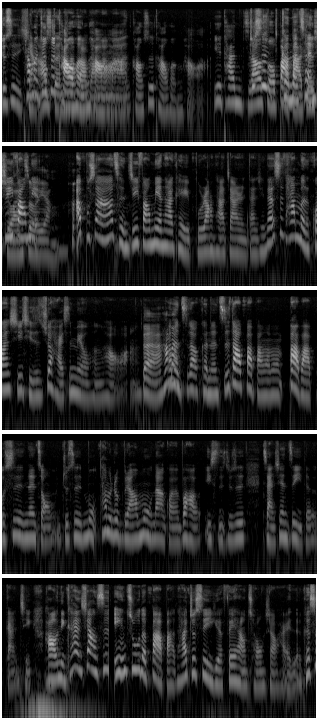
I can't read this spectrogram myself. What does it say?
就是他们就是考很好啊，考试考很好啊，因为他知道说爸爸成绩方面啊，不是啊，他成绩方面他可以不让他家人担心，但是他们的关系其实就还是没有很好啊。对啊，他们，他们知道可能知道爸爸妈妈爸爸不是那种就是木，他们就比较木讷，管的不好意思，就是展现自己的感情。好，你看像是英珠的爸爸，他就是一个非常宠小孩的，可是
